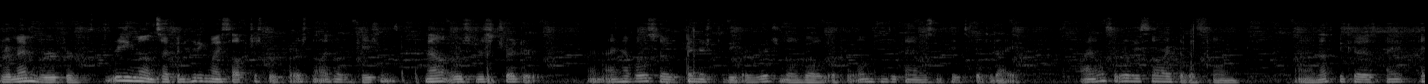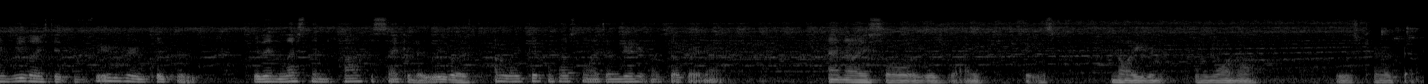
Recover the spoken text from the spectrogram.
Remember, for three months I've been hitting myself just for personalized notifications, now it was just triggered, and I have also finished the original goal of 100,000 hits for today. I'm also really sorry for this one, and that's because I, I realized it very very quickly. Within less than half a second I realized, oh I took my personalized, I'm gonna hit myself right now. And I saw it was right, it was not even one off, it was perfect.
